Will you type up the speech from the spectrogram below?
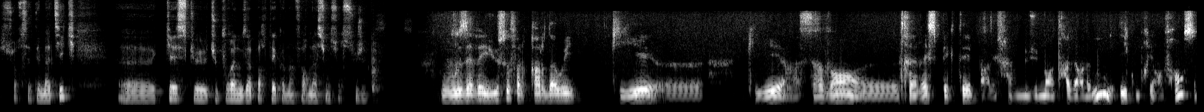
sur ces thématiques. Euh, qu'est-ce que tu pourrais nous apporter comme information sur ce sujet? Vous avez Youssouf Al-Qardawi, qui est, euh, qui est un savant euh, très respecté par les frères musulmans à travers le monde, y compris en France,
